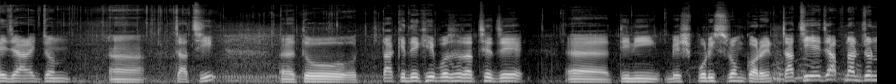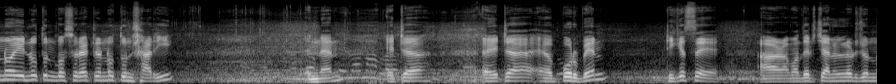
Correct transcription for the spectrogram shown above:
এই যে আরেকজন চাচি তো তাকে দেখেই বোঝা যাচ্ছে যে তিনি বেশ পরিশ্রম করেন। চাচি এই যে আপনার জন্য এই নতুন বছরে একটা নতুন শাড়ি নেন। এটা এটা পরবেন। ঠিক আছে? আর আমাদের চ্যানেলের জন্য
